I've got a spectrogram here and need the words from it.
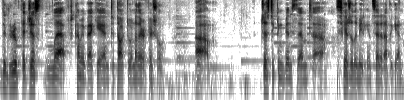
the group that just left coming back in to talk to another official, um, just to convince them to schedule the meeting and set it up again.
